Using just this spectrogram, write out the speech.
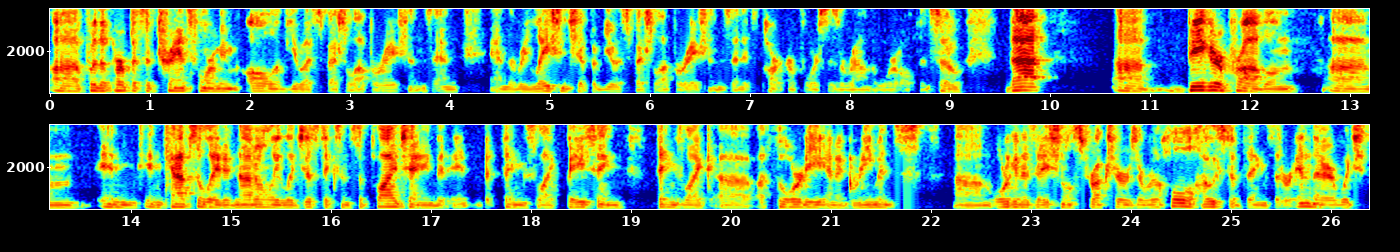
uh, for the purpose of transforming all of U.S. Special Operations and and the relationship of U.S. Special Operations and its partner forces around the world. And so that uh, bigger problem um, in, encapsulated not only logistics and supply chain, but in, but things like basing things like uh, authority and agreements, um, organizational structures, or a whole host of things that are in there, which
